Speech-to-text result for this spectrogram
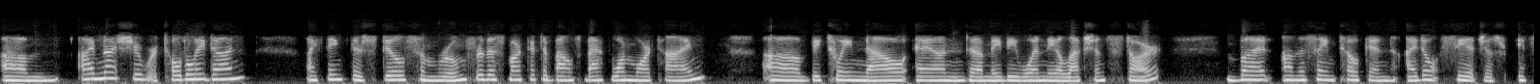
Um I'm not sure we're totally done I think there's still some room for this market to bounce back one more time uh, between now and uh, maybe when the elections start. But on the same token, I don't see it just, it's,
